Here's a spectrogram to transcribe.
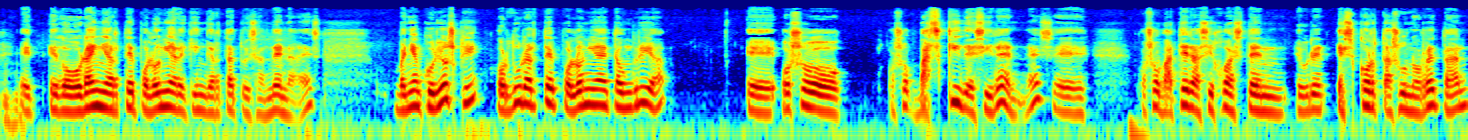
mhm. edo orain arte Poloniarekin gertatu izan dena, ez? Baina kurioski, ordura arte Polonia eta Hungria e, oso, oso bazkide ziren, ez? E, oso batera zijoazten euren eskortasun horretan,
